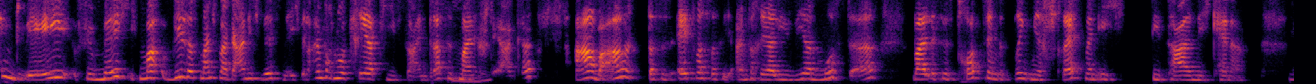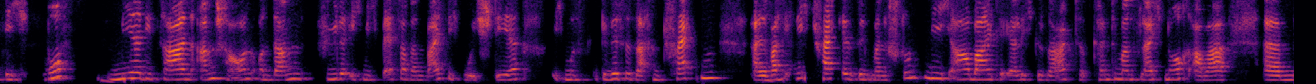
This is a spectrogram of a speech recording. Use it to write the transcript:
irgendwie für mich, ich will das manchmal gar nicht wissen. Ich will einfach nur kreativ sein. Das ist meine mhm. Stärke. Aber das ist etwas, was ich einfach realisieren musste, weil es ist trotzdem, es bringt mir Stress, wenn ich die Zahlen nicht kenne. Ich muss mir die Zahlen anschauen und dann fühle ich mich besser, dann weiß ich, wo ich stehe. Ich muss gewisse Sachen tracken. Also was mhm. ich nicht tracke, sind meine Stunden, die ich arbeite, ehrlich gesagt. Das könnte man vielleicht noch, aber ähm,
